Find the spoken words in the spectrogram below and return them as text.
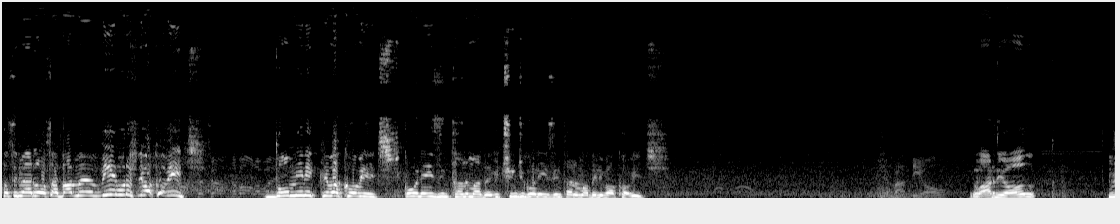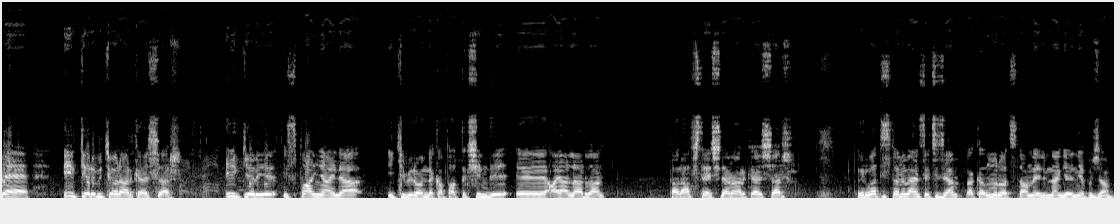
Pasını verdi. Offside var mı? Bir vuruş Livakovic. Dominik Livakovic. Gole izin tanımadı. Üçüncü gole izin tanımadı Livakovic. Guardiol. Ve ilk yarı bitiyor arkadaşlar. İlk yarıyı İspanya ile 2-1 önde kapattık. Şimdi e, ayarlardan taraf seçilen arkadaşlar. Hırvatistan'ı ben seçeceğim. Bakalım Hırvatistan'la elimden geleni yapacağım.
